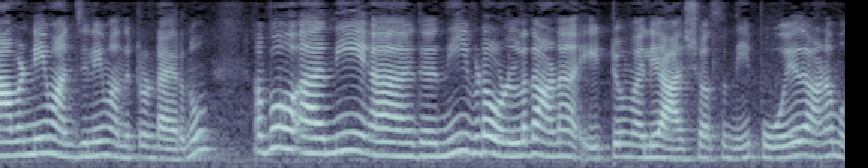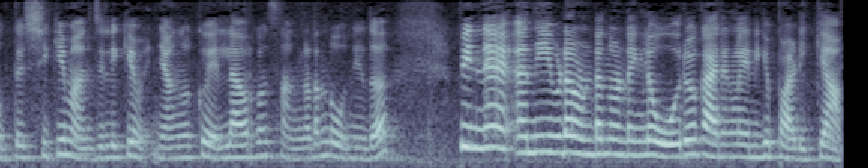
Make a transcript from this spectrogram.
ലാവണ്യയും അഞ്ജലിയും വന്നിട്ടുണ്ടായിരുന്നു. അപ്പോൾ നീ നീ ഇവിടെ ഉള്ളതാണ് ഏറ്റവും വലിയ ആശ്വാസം. നീ പോയതാണ് മുത്തശ്ശിക്കും അഞ്ജലിക്കും ഞങ്ങൾക്കും എല്ലാവർക്കും സങ്കടം തോന്നിയത്. പിന്നെ നീ ഇവിടെ ഉണ്ടെന്നുണ്ടെങ്കിൽ ഓരോ കാര്യങ്ങളും എനിക്ക് പഠിക്കാം.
